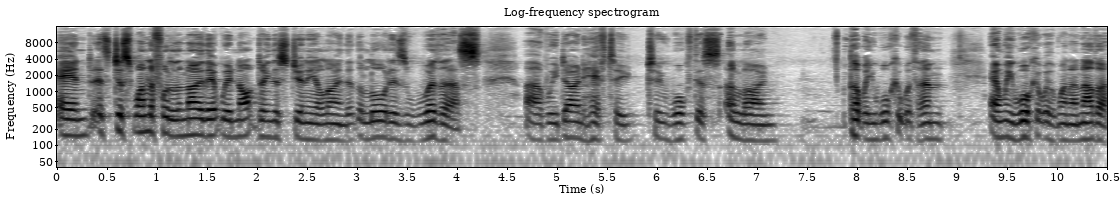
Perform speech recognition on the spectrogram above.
And it's just wonderful to know that we're not doing this journey alone, that the Lord is with us. Uh, we don't have to, to walk this alone, but we walk it with Him and we walk it with one another.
